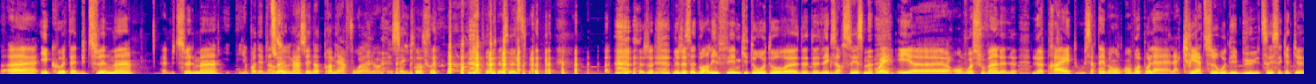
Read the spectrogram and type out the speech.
Euh, écoute, habituellement, habituellement, Il n'y a pas d'habituellement, c'est notre première fois, là. Essaye pas. Je mais j'essaie de voir les films qui tournent autour euh, de, de l'exorcisme. Oui. et euh, on voit souvent le, le, le prêtre ou certains on, on voit pas la, la créature au début tu sais c'est quelque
